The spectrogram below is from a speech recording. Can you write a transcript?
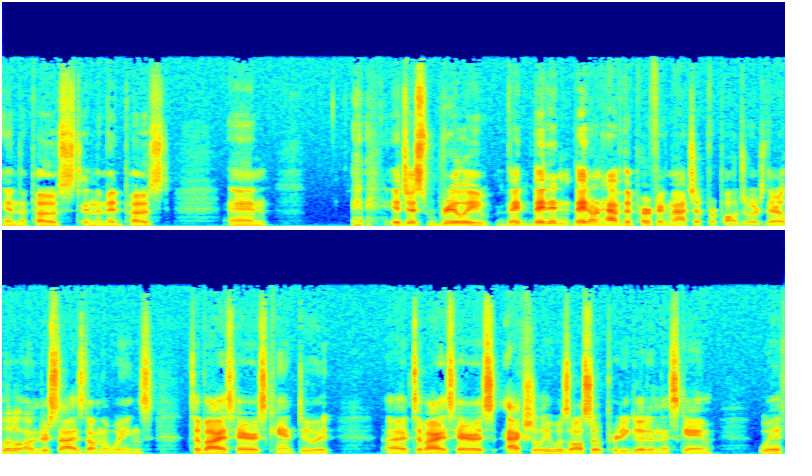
in the post, in the mid post, and it just really they they didn't they don't have the perfect matchup for Paul George. They're a little undersized on the wings. Tobias Harris can't do it. Uh, Tobias Harris actually was also pretty good in this game with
